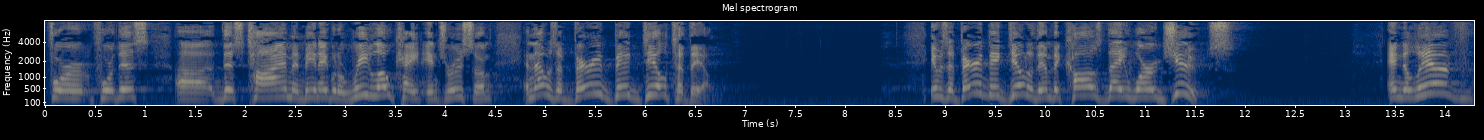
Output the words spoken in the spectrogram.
for, for this, uh, this time and being able to relocate in Jerusalem. And that was a very big deal to them. It was a very big deal to them because they were Jews. And to live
